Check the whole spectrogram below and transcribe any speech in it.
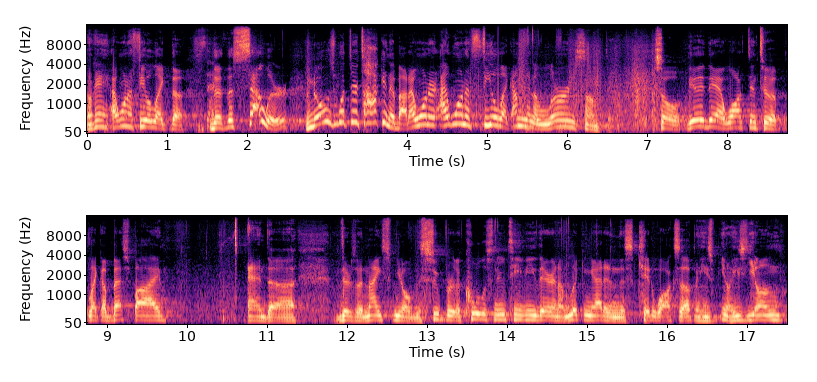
Okay? I want to feel like the, the, the seller knows what they're talking about. I want to, I want to feel like I'm going to learn something. So the other day I walked into like a Best Buy and uh, there's a nice, you know, the super, the coolest new TV there, and I'm looking at it, and this kid walks up, and he's, you know, he's young,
